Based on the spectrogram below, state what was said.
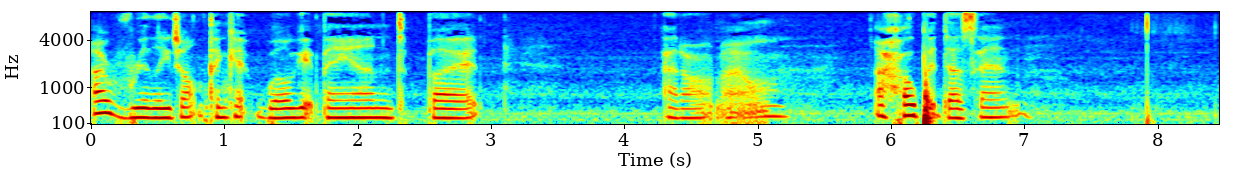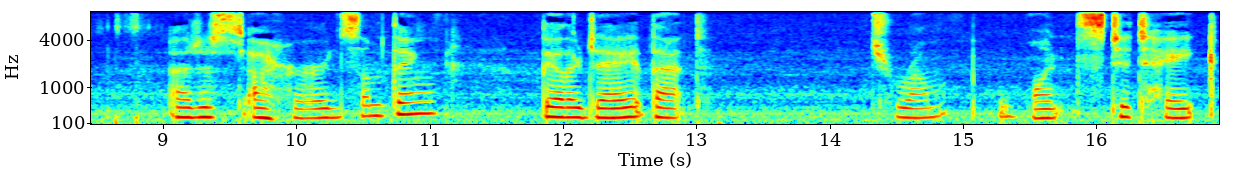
I really don't think it will get banned, but I don't know. I hope it doesn't. I just I heard something the other day that Trump wants to take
